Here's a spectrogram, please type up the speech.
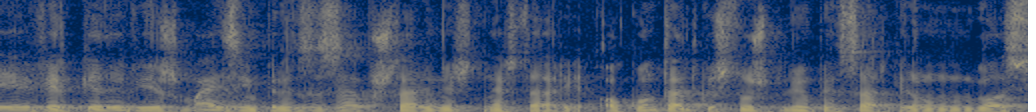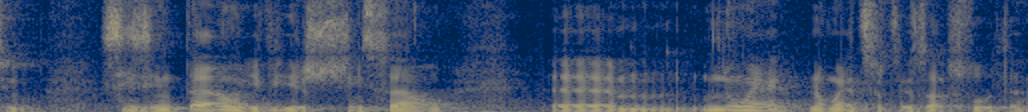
é ver cada vez mais empresas a apostarem neste, nesta área. Ao contrário do que as pessoas poderiam pensar que era um negócio cinzentão e vias de extinção, um, não é, não é de certeza absoluta.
